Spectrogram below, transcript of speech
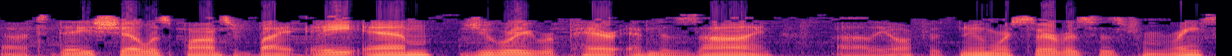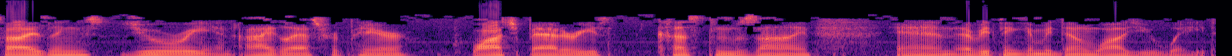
Uh, today's show is sponsored by AM Jewelry Repair and Design. Uh, they offer numerous services from ring sizings, jewelry and eyeglass repair, watch batteries, custom design, and everything can be done while you wait.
